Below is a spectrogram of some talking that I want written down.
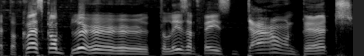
Eto, quest complete! Lizard face down, bitch!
